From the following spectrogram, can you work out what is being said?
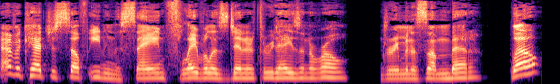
Ever catch yourself eating the same flavorless dinner three days in a row? Dreaming of something better? Well,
